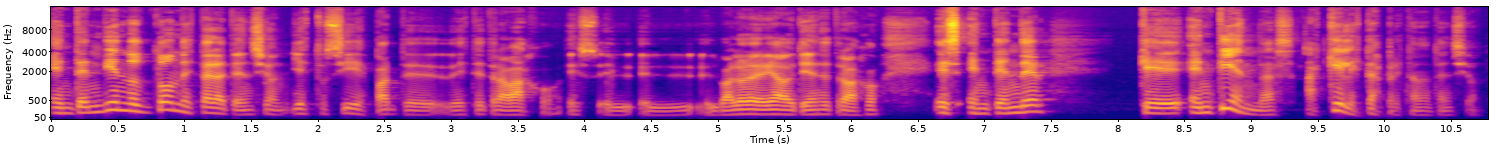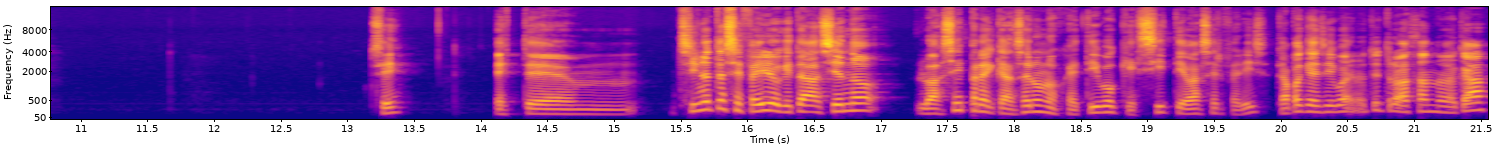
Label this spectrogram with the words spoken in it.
entendiendo dónde está la atención, y esto sí es parte de, este trabajo, es el, valor agregado que tiene este trabajo, es entender que entiendas a qué le estás prestando atención. ¿Sí? Este, mm, si no te hace feliz lo que estás haciendo, lo haces para alcanzar un objetivo que sí te va a hacer feliz. Capaz que decir, bueno, estoy trabajando acá,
